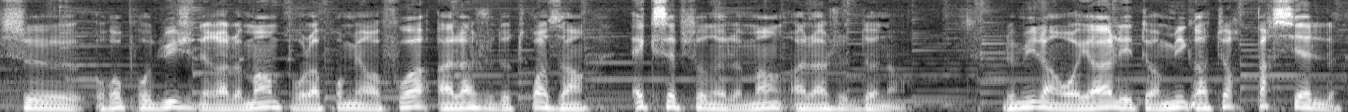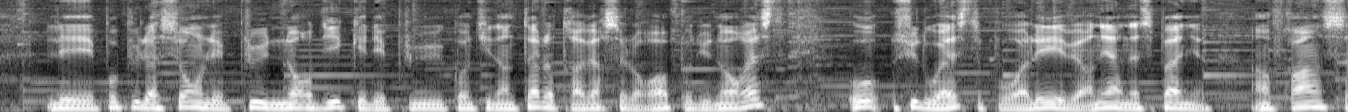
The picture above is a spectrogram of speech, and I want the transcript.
se reproduit généralement pour la première fois à l'âge de 3 ans exceptionnellement à l'âge d'un an. Le Milan royal est un migrateur partiel. Les populations les plus nordiques et les plus continentales traversent l'Europe du nord-est au sud-ouest pour aller hiverner en Espagne, en France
